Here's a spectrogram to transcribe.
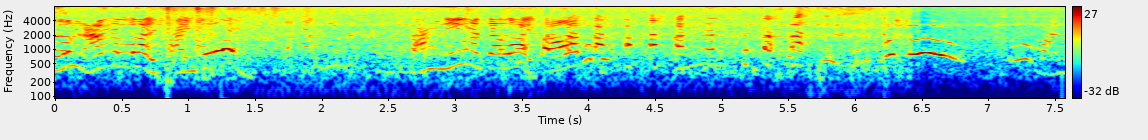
จูนน้ำมันไหลไปนู้นทางนี้มันจะไหลเขามัน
